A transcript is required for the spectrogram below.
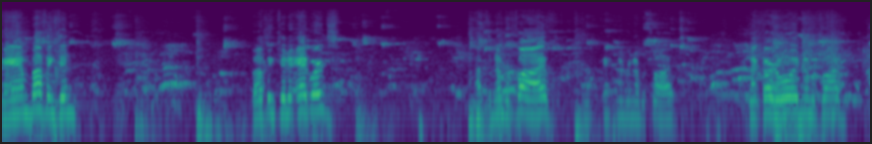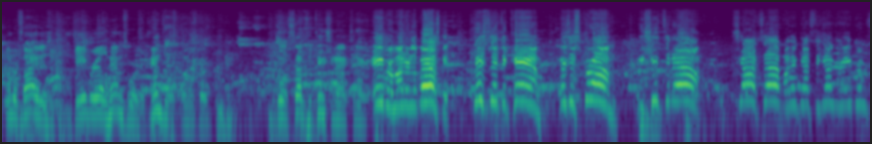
Cam Buffington. Buffington to Edwards. Up to number five. Can't remember number five. That Carter Lloyd, number five? Number five is Gabriel Hemsworth. Hemsworth. Oh, okay. Little substitution action here. Abram under the basket. Dishes it to Cam. There's a scrum. He shoots it out. Shots up. I think that's the younger Abrams.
